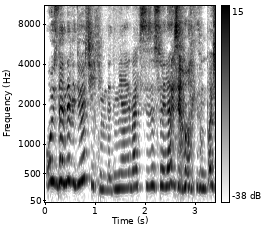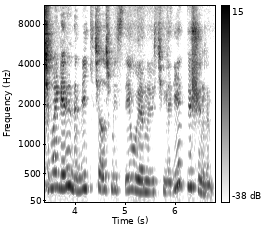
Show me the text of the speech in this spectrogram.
O yüzden de videoya çekeyim dedim. Yani belki size söylersem aklım başıma gelir de bir iki çalışma isteği uyanır içimde diye düşündüm.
